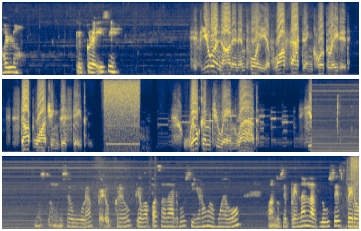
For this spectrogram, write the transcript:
Hola. Qué crazy. If you are not an employee of Lofact Incorporated, stop watching this tape. Welcome to AIM Lab. Here No estoy muy segura, pero creo que va a pasar algo si yo no me muevo cuando se prendan las luces, pero...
